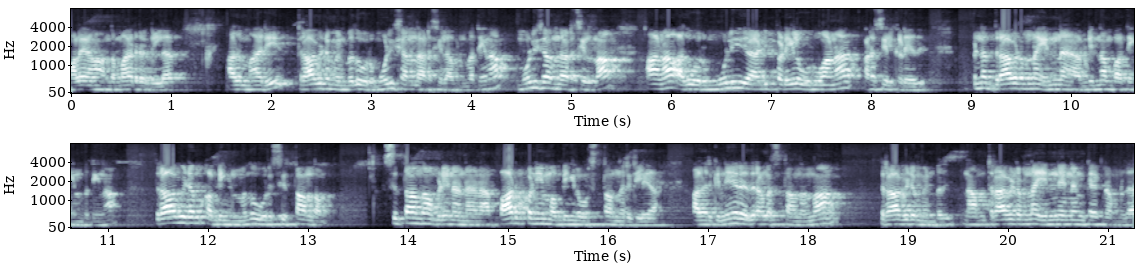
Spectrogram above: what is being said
மலையாளம் அந்த மாதிரி இருக்குல்ல? அது மாதிரி திராவிடம் என்பது ஒரு மொழி சார்ந்த அரசியல்? அப்படின்னு பார்த்தீங்கன்னா மொழி சார்ந்த அரசியல் தான். ஆனால் அது ஒரு மொழி அடிப்படையில் உருவான அரசியல் கிடையாது. அப்படின்னா திராவிடம்னா என்ன அப்படின்னு தான் பார்த்தீங்கன்னு பார்த்தீங்கன்னா திராவிடம் அப்படிங்கிறது வந்து ஒரு சித்தாந்தம். சித்தாந்தம் அப்படின்னா என்ன பார்ப்பனியம் அப்படிங்கிற ஒரு சித்தாந்தம் இருக்கு இல்லையா? அதற்கு நேர் எதிரான சித்தாந்தம் தான் திராவிடம் என்பது. நாம் திராவிடம்னா என்ன என்னன்னு கேட்குறோம்ல.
